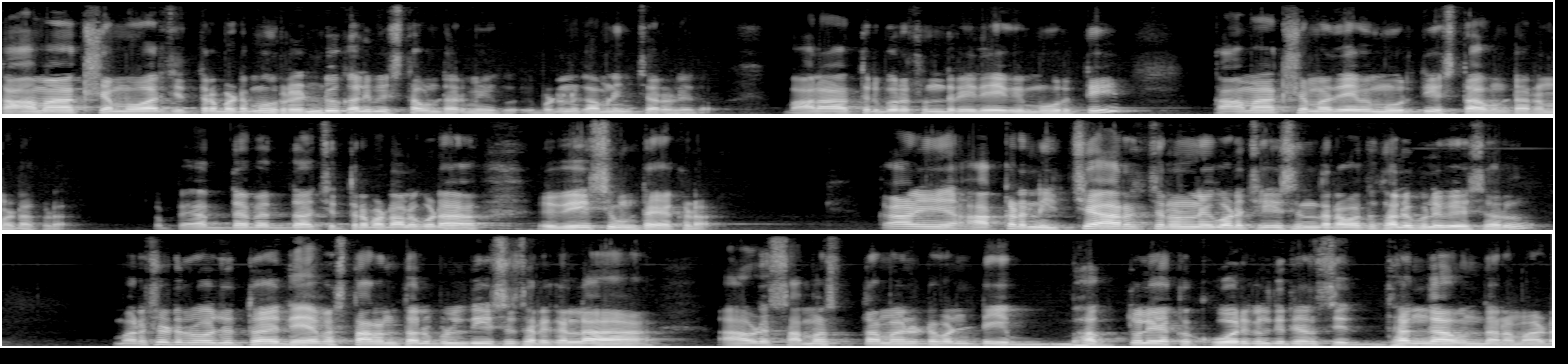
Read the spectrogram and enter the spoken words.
కామాక్షి అమ్మవారి చిత్రపటము రెండు కనిపిస్తూ ఉంటారు మీకు. ఎప్పుడైనా గమనించారో లేదో. బాలా త్రిపుర సుందరి దేవి మూర్తి కామాక్షమ్మ దేవి మూర్తి ఇస్తూ ఉంటారన్నమాట అక్కడ. పెద్ద పెద్ద చిత్రపటాలు కూడా వేసి ఉంటాయి అక్కడ. కానీ అక్కడ నిత్యార్చనల్ని కూడా చేసిన తర్వాత తలుపులు వేశారు. మరుసటి రోజు దేవస్థానం తలుపులు తీసేసరికల్లా ఆవిడ సమస్తమైనటువంటి భక్తుల యొక్క కోరికలు తీర్చడం సిద్ధంగా ఉందన్నమాట.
